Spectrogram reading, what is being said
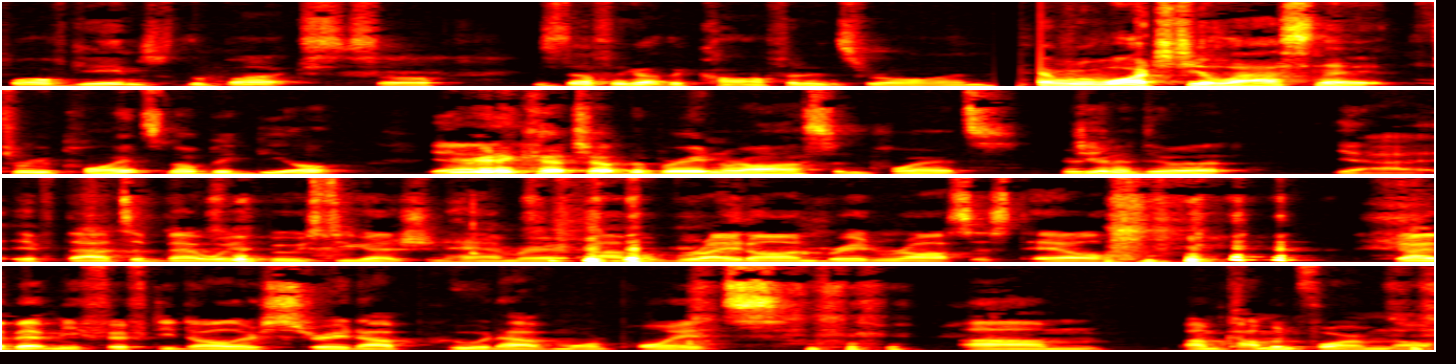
twelve games with the Bucks. So he's definitely got the confidence rolling. And we watched you last night. Three points, no big deal. yeah. You're gonna catch up to Braden Ross in points. You're gonna do it. Yeah, if that's a Betway boost, you guys should hammer it. I'm right on Braden Ross's tail. Guy bet me fifty dollars straight up who would have more points. Um, I'm coming for him though.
